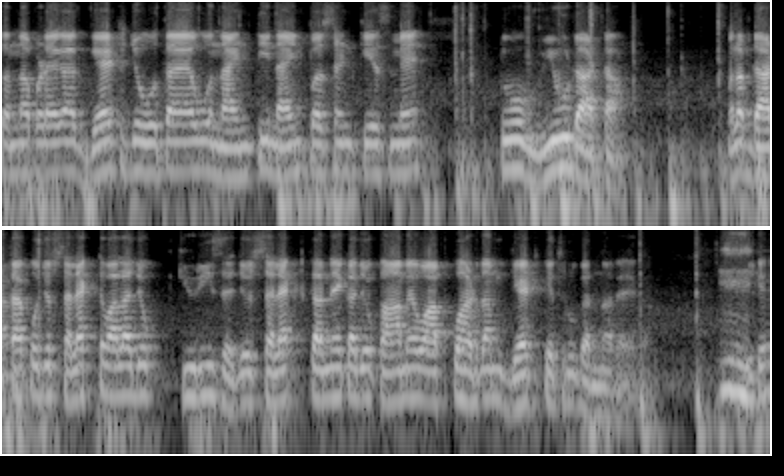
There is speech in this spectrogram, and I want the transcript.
करना पड़ेगा। गेट जो होता है वो 99 परसेंट केस में टू व्यू डाटा मतलब डाटा को जो सेलेक्ट वाला जो क्यूरीज है जो सेलेक्ट करने का जो काम है वो आपको हरदम गेट के थ्रू करना रहेगा। ठीक है?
